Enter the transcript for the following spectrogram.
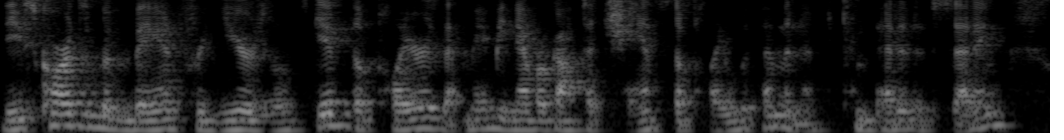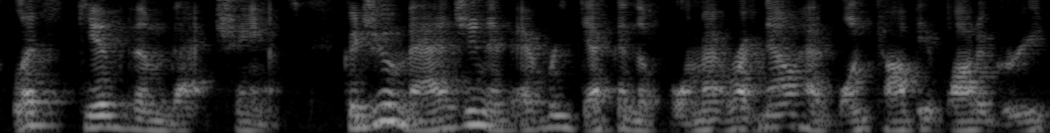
these cards have been banned for years. Let's give the players that maybe never got the chance to play with them in a competitive setting, let's give them that chance. Could you imagine if every deck in the format right now had one copy of Pot of Greed?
